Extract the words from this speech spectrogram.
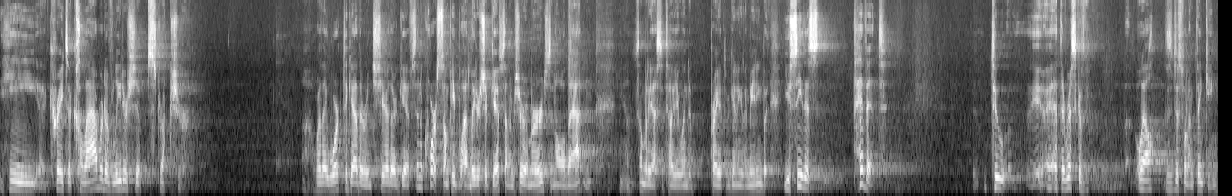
he creates a collaborative leadership structure uh, where they work together and share their gifts. And of course, some people had leadership gifts, and I'm sure emerged and all of that. And you know, somebody has to tell you when to pray at the beginning of the meeting. But you see this pivot to, at the risk of, well, this is just what I'm thinking.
